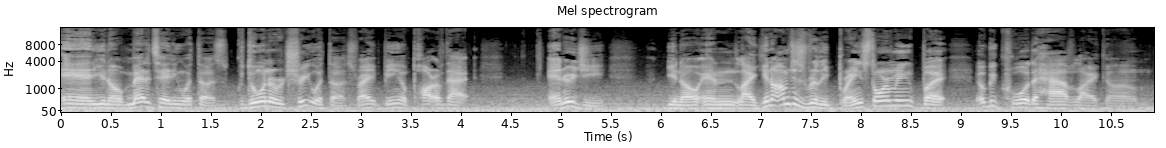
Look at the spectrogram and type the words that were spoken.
and you know, meditating with us, doing a retreat with us, right, being a part of that energy you know and like you know i'm just really brainstorming but it would be cool to have like um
